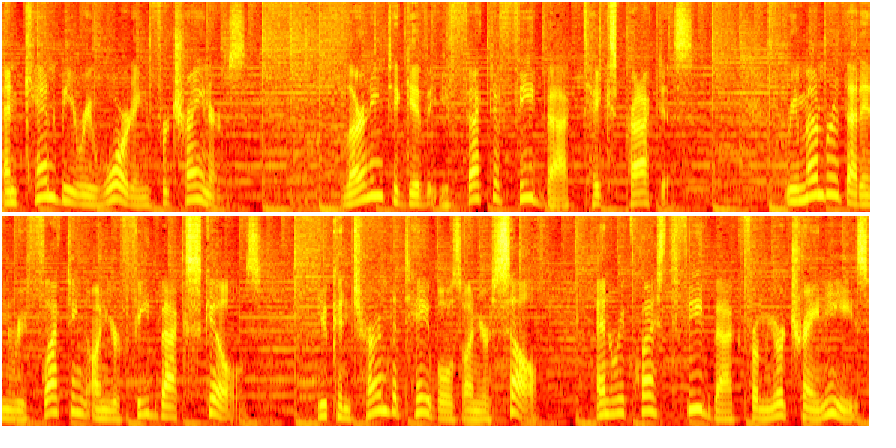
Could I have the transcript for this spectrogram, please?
and can be rewarding for trainers. Learning to give effective feedback takes practice. Remember that in reflecting on your feedback skills, you can turn the tables on yourself and request feedback from your trainees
